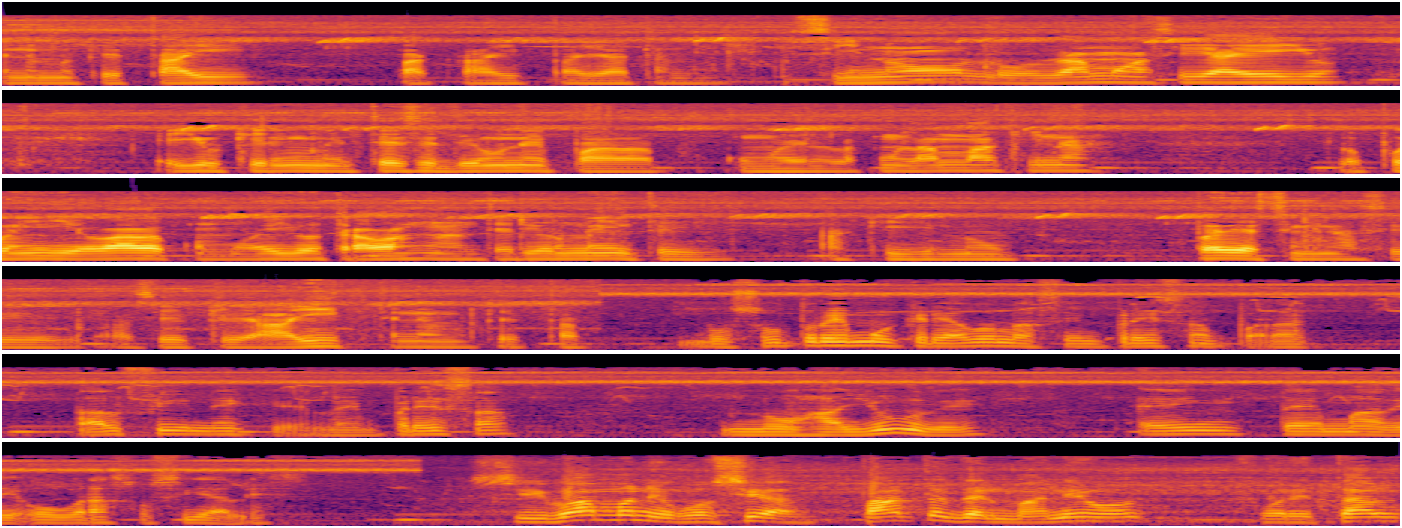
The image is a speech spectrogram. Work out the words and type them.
tenemos que estar ahí para acá y para allá también. Si no lo damos así a ellos, ellos quieren meterse de una para con, con la máquina, lo pueden llevar como ellos trabajan anteriormente y aquí no puede ser así, así que ahí tenemos que estar. Nosotros hemos creado las empresas para tal fin que la empresa nos ayude en tema de obras sociales. Si vamos a negociar parte del manejo forestal,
